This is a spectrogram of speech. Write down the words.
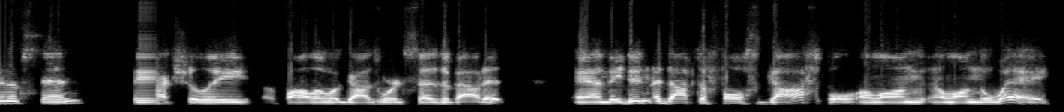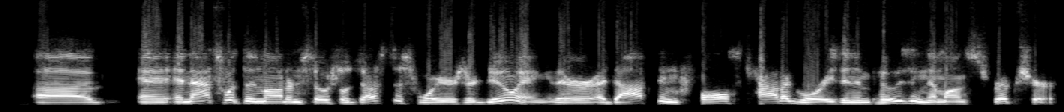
of sin. They actually follow what God's word says about it. And they didn't adopt a false gospel along along the way. Uh, and, and that's what the modern social justice warriors are doing. They're adopting false categories and imposing them on scripture.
